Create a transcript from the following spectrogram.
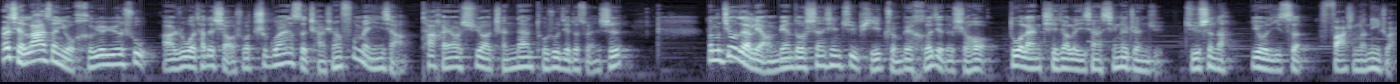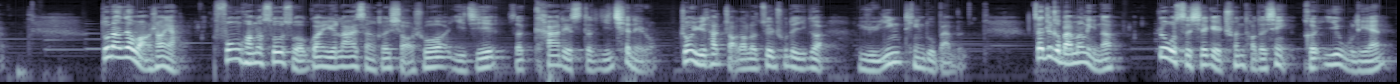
而且拉森有合约约束啊，如果他的小说吃官司产生负面影响，他还要需要承担图书节的损失。那么就在两边都身心俱疲，准备和解的时候，多兰提交了一项新的证据，局势呢又一次发生了逆转。多兰在网上呀。疯狂的搜索关于拉森和小说以及 The Cadiz 的一切内容，终于他找到了最初的一个语音听读版本。在这个版本里呢，Rose 写给春桃的信和一五年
